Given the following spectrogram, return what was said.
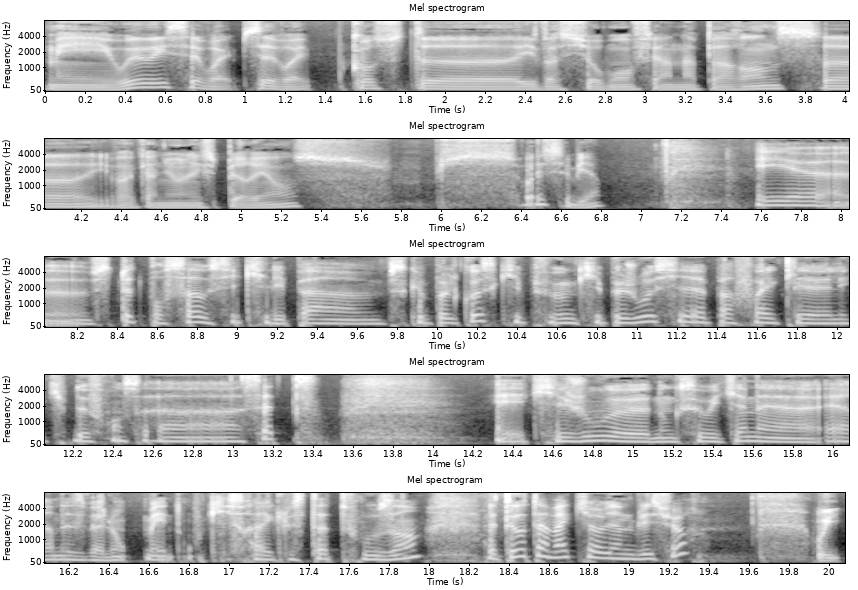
Mais oui, oui, c'est vrai, c'est vrai. Coste, euh, il va sûrement faire une apparence, euh, il va gagner en expérience. Oui, c'est bien. Et euh, c'est peut-être pour ça aussi qu'il est pas. Parce que Paul Cos qui peut, qui peut jouer aussi euh, parfois avec l'équipe de France à 7. Et qui joue euh, donc ce week-end à Ernest Vallon, mais donc qui sera avec le Stade Toulousain. Euh, Théo Tamac qui revient de blessure? Oui,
